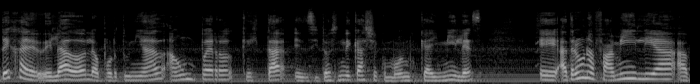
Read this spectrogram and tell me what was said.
deja de lado la oportunidad a un perro que está en situación de calle, como vemos que hay miles, eh, a tener una familia,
